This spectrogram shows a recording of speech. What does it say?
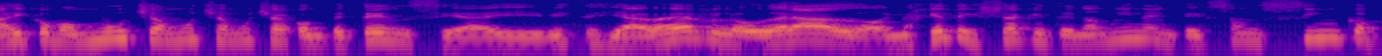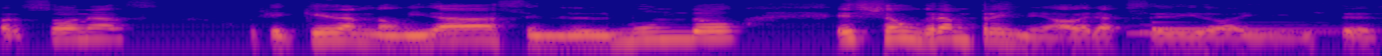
hay como mucha, mucha, mucha competencia ahí, ¿viste? Y haber logrado, imagínate que ya que te nominen, que son cinco personas que quedan nominadas en el mundo, es ya un gran premio haber accedido ahí, ¿viste?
